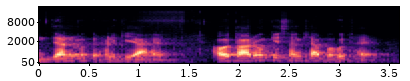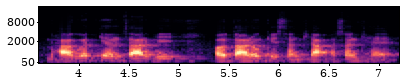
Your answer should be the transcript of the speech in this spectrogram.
जन्म ग्रहण किया है। अवतारों की संख्या बहुत है। भागवत के अनुसार भी अवतारों की संख्या असंख्य है।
